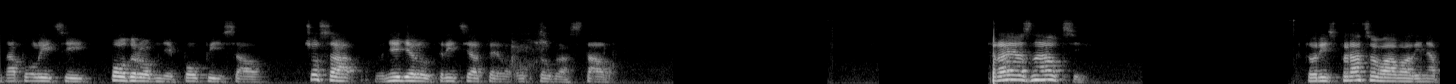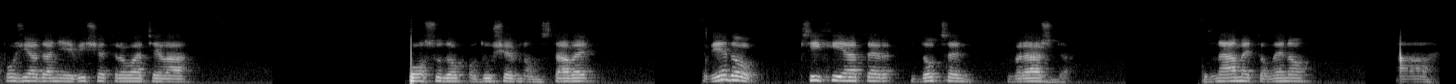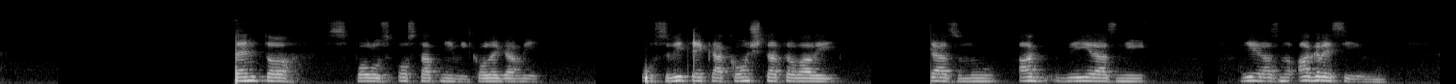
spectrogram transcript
na polícii podrobne popísal, čo sa v nedelu 30. oktobra stalo. Traja znalci, ktorí spracovávali na požiadanie vyšetrovateľa posudok o duševnom stave, viedol psychiatr, docent Vražda. Známe to meno a tento spolu s ostatnými kolegami u Sviteka konštatovali výraznú, ag, výrazný, výrazno agresívnu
